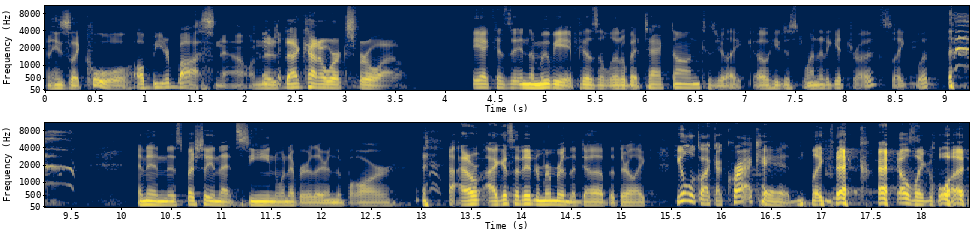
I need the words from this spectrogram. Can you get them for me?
And he's like cool i'll be your boss now. And there's, that kind of works for a while. Yeah because in the movie it feels a little bit tacked on because you're like oh he just wanted to get drugs? Like what? Mm-hmm. And then especially in that scene whenever they're in the bar i don't i guess i didn't remember in the dub that they're like you look like a crackhead like that crack i was like what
